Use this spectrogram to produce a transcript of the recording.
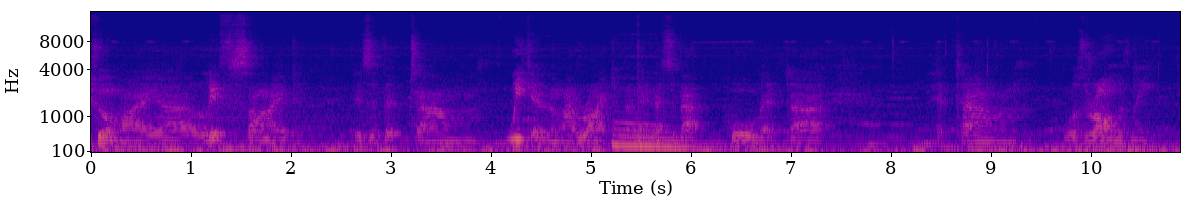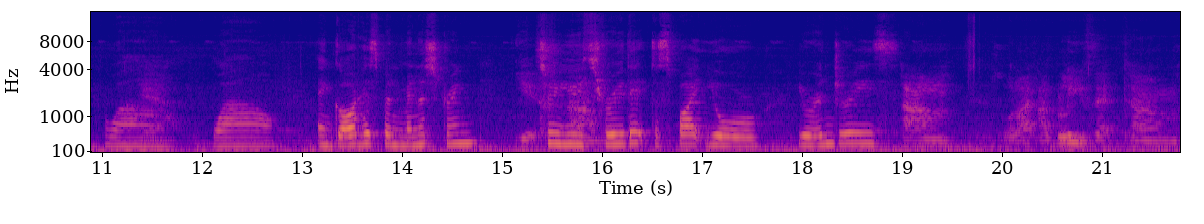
sure, my uh, left side is a bit um, weaker than my right, but that, that's about all that uh, that um, was wrong with me. Wow. Yeah. Wow. And God has been ministering Yes. to you um, through that despite your your injuries? Um, well, I, I believe that um,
